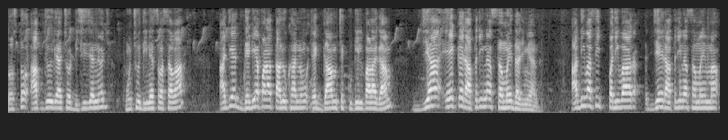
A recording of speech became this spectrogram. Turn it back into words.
દોસ્તો, આપ જોઈ રહ્યા છો ડિસિઝન ન્યૂઝ હું છું દિનેશ વસાવા. આજે દેડિયાપાડા તાલુકાનું એક ગામ છે, કુટિલપાડા ગામ. જ્યાં એક રાત્રિના સમય દરમિયાન આદિવાસી પરિવાર જે રાત્રિના સમયમાં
